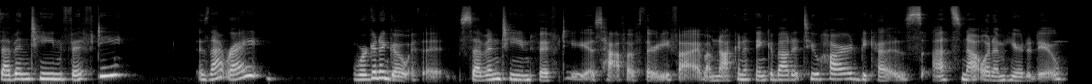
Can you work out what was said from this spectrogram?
1750? Is that right? We're gonna go with it. 1750 is half of 35. I'm not gonna think about it too hard because that's not what I'm here to do.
